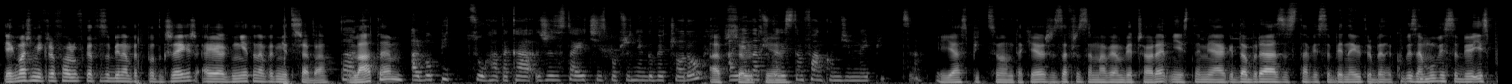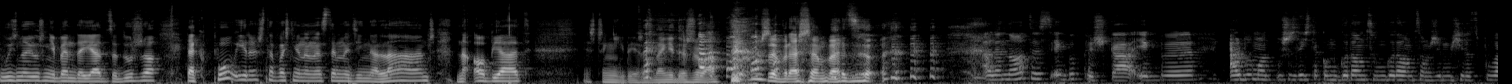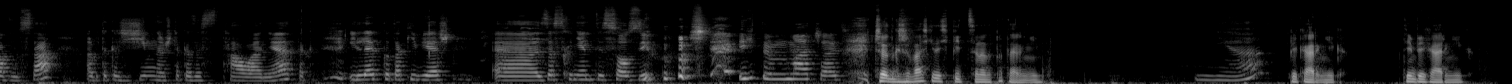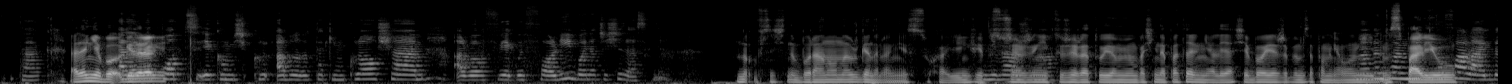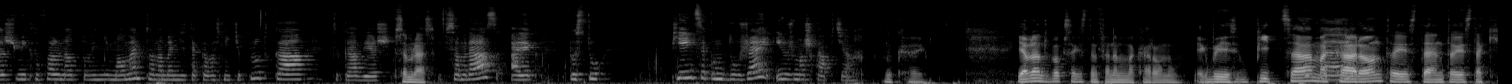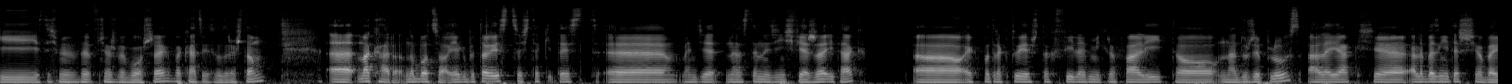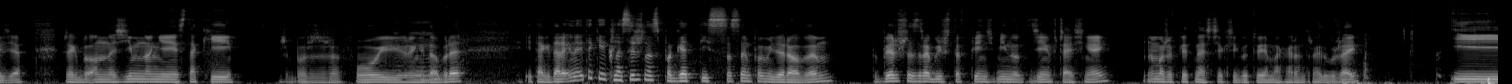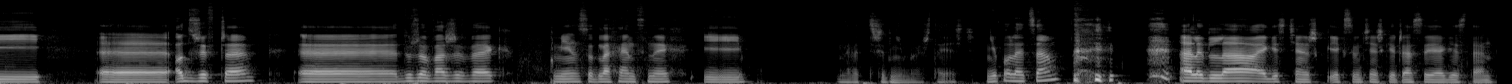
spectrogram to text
Jak masz mikrofalówkę, to sobie nawet podgrzejesz, a jak nie, to nawet nie trzeba. Tak. Latem? Albo pizzucha taka, że zostaje ci z poprzedniego wieczoru, a ja Absolutnie. na przykład jestem fanką zimnej pizzy. Ja z pizzą mam takiego, że zawsze zamawiam wieczorem i jestem jak, dobra, zostawię sobie na jutro, będę, kupię, zamówię sobie, jest późno już, nie będę jadł za dużo, tak pół i reszta właśnie na następny dzień na lunch, na obiad. Jeszcze nigdy żadna nie dożyła. Przepraszam bardzo. Ale no, to jest jakby pyszka, jakby albo muszę zjeść taką gorącą, gorącą, że mi się rozpływa w ustach, albo taka zimna, już taka zestała, nie? Tak, I lekko taki, wiesz, e, zaschnięty sos już i w tym maczać. Czy odgrzewałaś kiedyś pizzę na patelni? Nie? Piekarnik. Tym piekarnik. Tak. Ale nie, bo Ale generalnie... pod jakąś, albo takim kloszem, albo w jakby folii, bo inaczej się zaschnie. No, w sensie, no bo rano ona już generalnie jest sucha i się Nieważne. słyszałem, że niektórzy ratują ją właśnie na patelni, ale ja się boję, żebym zapomniał o No niej, bym spalił mikrofala, jak dasz mikrofalę na odpowiedni moment, to ona będzie taka właśnie cieplutka, taka wiesz, w sam raz. w sam raz, a jak po prostu 5 sekund dłużej i już masz kapcia. Okej. Ja w lunchboxach jestem fanem makaronu. Jakby jest pizza, Okej. makaron, to jest ten, to jest taki, jesteśmy we, wciąż we Włoszech, wakacje są zresztą. E, makaron, no bo co, jakby to jest coś takiego, to jest, e, będzie na następny dzień świeże i tak. E, jak potraktujesz to chwilę w mikrofali, to na duży plus, ale jak się, ale bez niej też się obejdzie. Że jakby on na zimno nie jest taki, że boże, że fuj, że Mhm. niedobry i tak dalej. No i takie klasyczne spaghetti z sosem pomidorowym. Po pierwsze zrobisz to w 5 minut dzień wcześniej, no może w 15 jak się gotuje makaron trochę dłużej. I e, odżywcze, e, dużo warzywek, mięso dla chętnych i nawet 3 dni możesz to jeść. Nie polecam, ale dla jak jest ciężko, jak są ciężkie czasy, jak jest ten,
